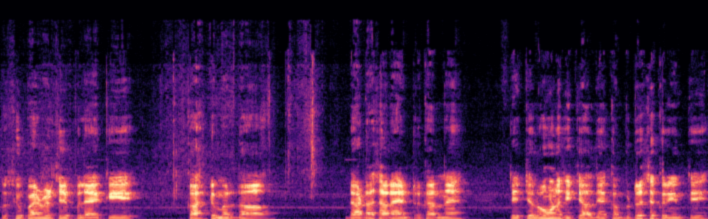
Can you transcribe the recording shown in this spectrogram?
ਤੁਸੀਂ ਅਪਾਇੰਟਮੈਂਟ ਸਲਿੱਪ ਲੈ ਕੇ ਕਸਟਮਰ ਦਾ ਡਾਟਾ ਸਾਰਾ ਐਂਟਰ ਕਰਨਾ ਹੈ। ਤੇ ਚਲੋ ਹੁਣ ਅਸੀਂ ਚੱਲਦੇ ਹਾਂ ਕੰਪਿਊਟਰ ਸਕਰੀਨ ਤੇ।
